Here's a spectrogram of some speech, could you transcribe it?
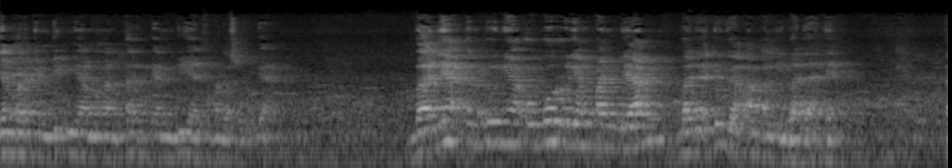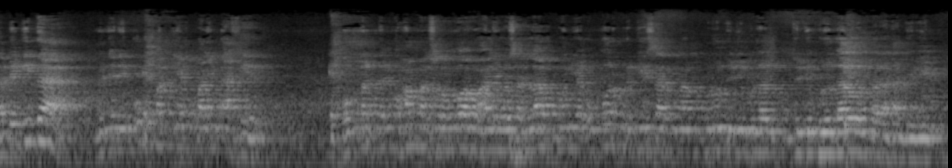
yang berendingnya mengantarkan dia kepada surga. Banyak tentunya umur yang panjang, banyak juga amal ibadahnya. Tapi kita menjadi umat yang paling akhir. Umat Nabi Muhammad SAW punya umur berkisar 60 70, 70 tahun para hadirin.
